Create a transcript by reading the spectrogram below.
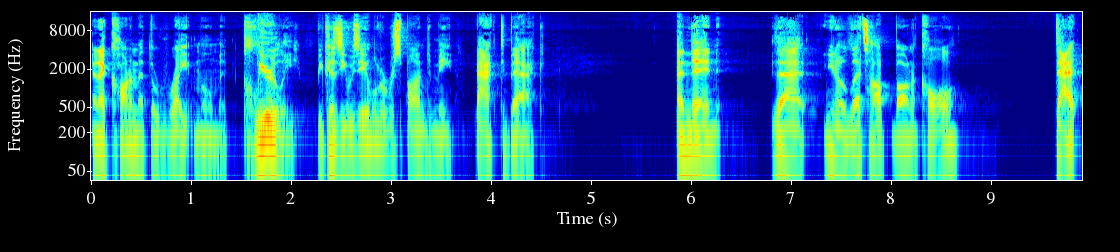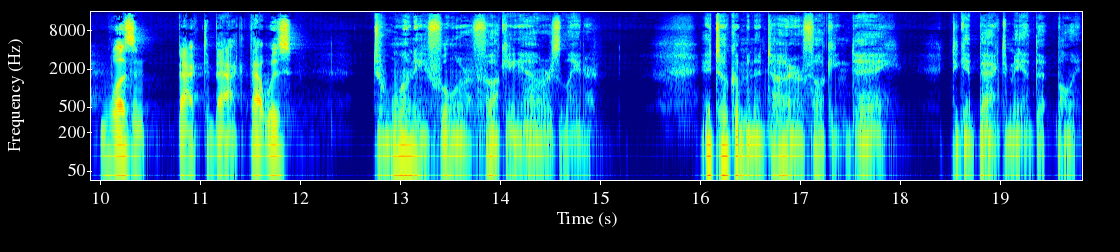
And I caught him at the right moment, clearly, because he was able to respond to me back to back. And then that, you know, let's hop on a call that wasn't back to back. That was 24 fucking hours later. It took him an entire fucking day to get back to me at that point.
